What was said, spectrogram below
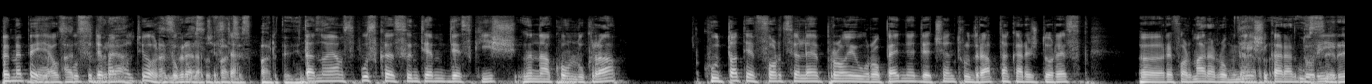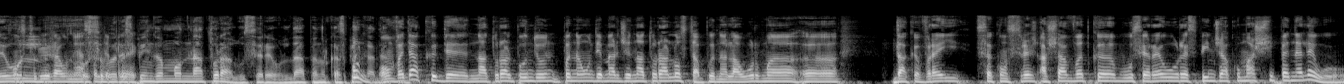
PMP, da, au spus de vrea, mai multe ori ați vrea să acestea. faceți parte din Dar noi am spus că suntem deschiși în a conlucra cu toate forțele pro-europene de centru-dreapta care își doresc uh, reformarea României Dar și care ar dori USR-ul construirea unei astfel de O să vă respingă în mod natural USR-ul, da, pentru că ați plecat Bun, vom vedea cât de natural, până unde, până unde merge naturalul ăsta. Până la urmă, uh, dacă vrei să construiești, așa văd că USR-ul respinge acum și PNL-ul.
